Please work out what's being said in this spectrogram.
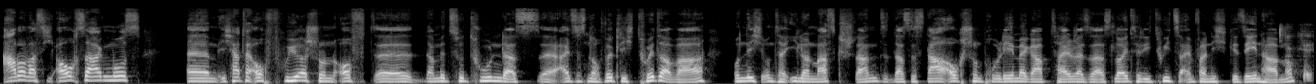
Aber was ich auch sagen muss, ähm, ich hatte auch früher schon oft äh, damit zu tun, dass äh, als es noch wirklich Twitter war und nicht unter Elon Musk stand, dass es da auch schon Probleme gab, teilweise, dass Leute die Tweets einfach nicht gesehen haben. Okay.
